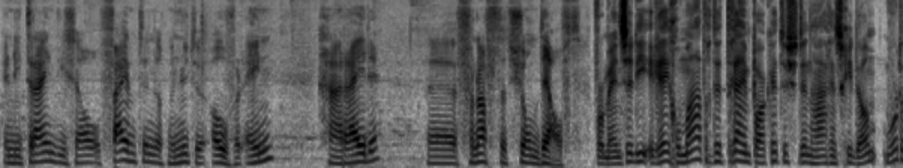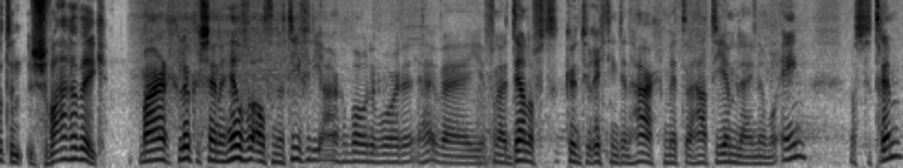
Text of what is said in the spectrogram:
En die trein die zal 25 minuten over één gaan rijden uh, vanaf station Delft. Voor mensen die regelmatig de trein pakken tussen Den Haag en Schiedam wordt het een zware week. Maar gelukkig zijn er heel veel alternatieven die aangeboden worden. Wij, vanuit Delft kunt u richting Den Haag met de HTM-lijn nummer 1, dat is de tram.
